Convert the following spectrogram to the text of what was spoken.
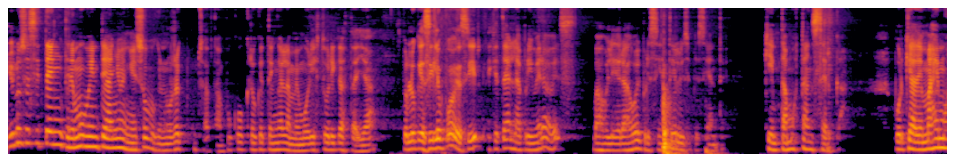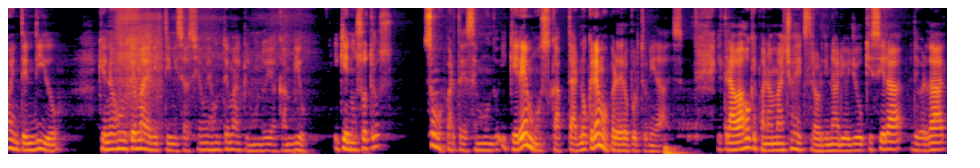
Yo no sé si tenemos 20 años en eso, porque no, tampoco creo que tenga la memoria histórica hasta allá. Pero lo que sí le puedo decir es que esta es la primera vez, bajo el liderazgo del presidente y del vicepresidente, que estamos tan cerca. Porque además hemos entendido que no es un tema de victimización, es un tema de que el mundo ya cambió. Y que nosotros somos parte de ese mundo y queremos captar, no queremos perder oportunidades. El trabajo que Panamá ha hecho es extraordinario. Yo quisiera de verdad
